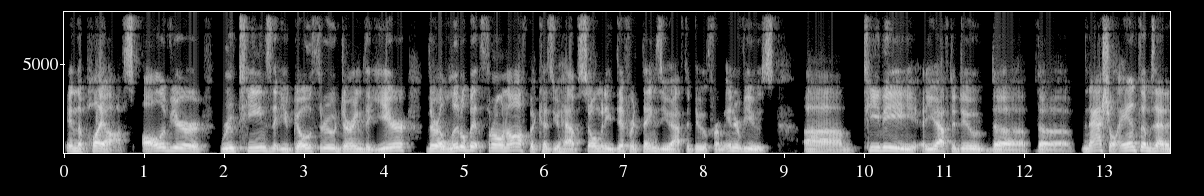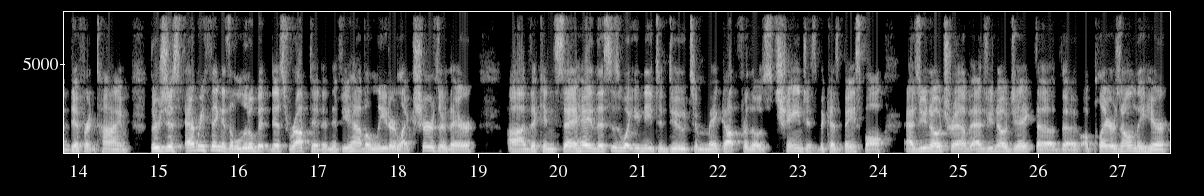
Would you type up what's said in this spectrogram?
in the playoffs. All of your routines that you go through during the year, they're a little bit thrown off because you have so many different things you have to do from interviews, um, TV, you have to do the the national anthems at a different time. There's just everything is a little bit disrupted. And if you have a leader like Scherzer there, uh, that can say, hey, this is what you need to do to make up for those changes. Because baseball, as you know, Trev, as you know, Jake, the the players only here,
